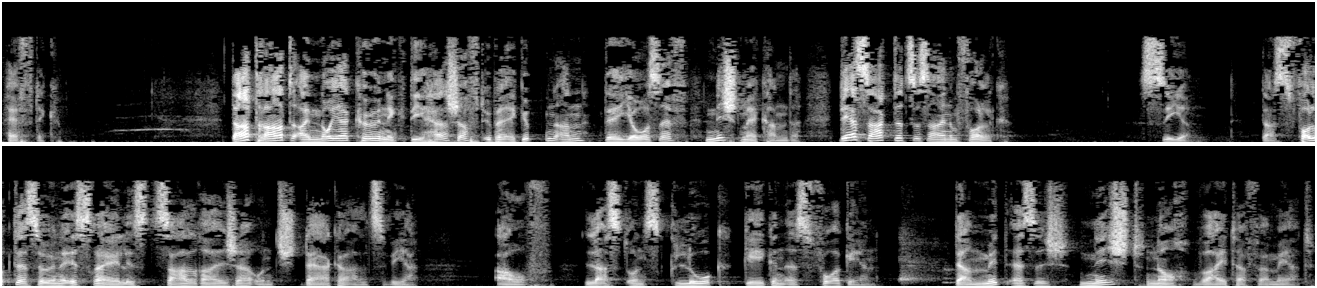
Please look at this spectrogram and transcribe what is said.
heftig. Da trat ein neuer König die Herrschaft über Ägypten an, der Josef nicht mehr kannte. Der sagte zu seinem Volk, siehe, das Volk der Söhne Israel ist zahlreicher und stärker als wir. Auf, lasst uns klug gegen es vorgehen, damit es sich nicht noch weiter vermehrt.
